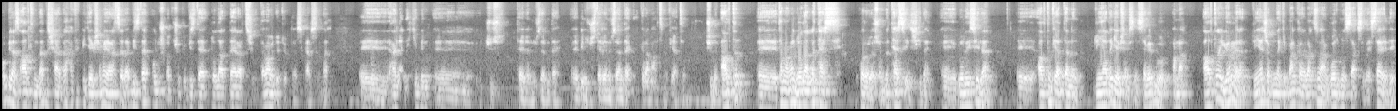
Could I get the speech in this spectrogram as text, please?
O biraz altında dışarıda hafif bir gevşeme yaratsa da bizde oluşmadı. Çünkü bizde dolar değer artışı devam ediyor Türk lirası karşısında. E, halen 2300 TL'nin üzerinde, e, 1300 TL'nin üzerinde gram altının fiyatı. Şimdi altın e, tamamen dolarla ters korelasyonda, ters ilişkide. E, dolayısıyla e, altın fiyatlarının dünyada gevşemesinin sebebi bu. Ama altına yön veren dünya çapındaki bankalara baktığınız zaman Goldman Sachs vesaire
